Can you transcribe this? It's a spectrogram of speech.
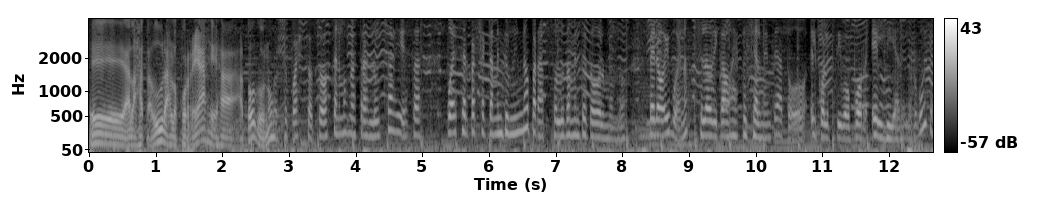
eh, a las ataduras, a los correajes, a, a todo, ¿no? Por supuesto, todos tenemos nuestras luchas y puede ser perfectamente un himno para absolutamente todo el mundo. Pero hoy, bueno, se lo dedicamos especialmente a todo el colectivo por el Día del Orgullo.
